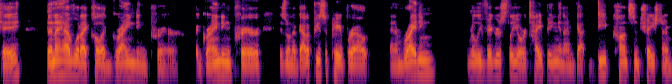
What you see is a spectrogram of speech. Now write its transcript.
Okay. Then I have what I call a grinding prayer. A grinding prayer is when I've got a piece of paper out and I'm writing really vigorously or typing and I've got deep concentration. I'm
